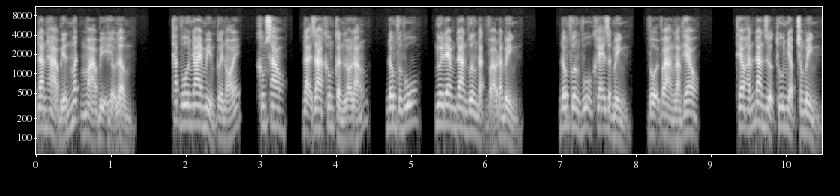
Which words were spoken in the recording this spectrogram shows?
đan hà biến mất mà bị hiểu lầm. Thác vô nhai mỉm cười nói, không sao, đại gia không cần lo lắng, đông phương vũ, ngươi đem đan vương đặt vào đan bình. Đông phương vũ khẽ giật mình vội vàng làm theo. Theo hắn đan dược thu nhập trong bình,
